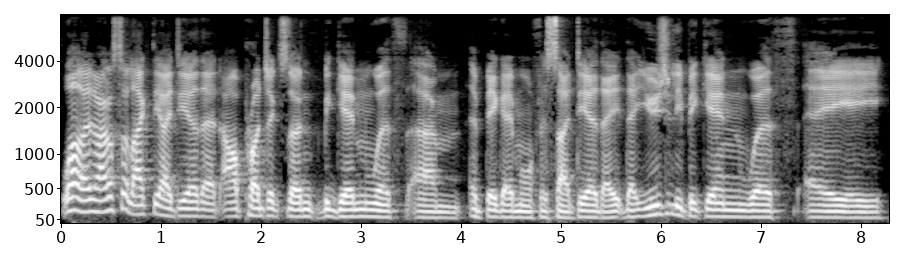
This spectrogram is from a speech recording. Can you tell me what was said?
Well, and I also like the idea that our projects don't begin with um, a big amorphous idea. They they usually begin with a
